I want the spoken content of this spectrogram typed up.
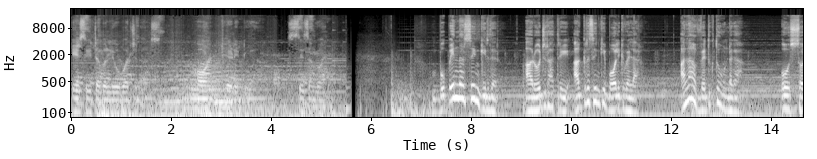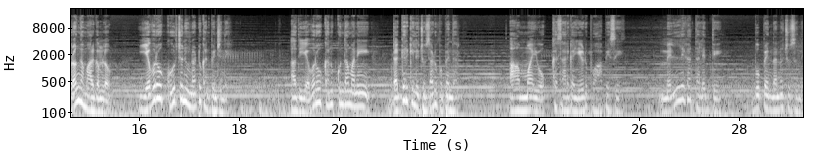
KCW originals haunted India season one Bhupender Singh Giridhar ఆ రోజు రాత్రి అగ్రసేన్కి బౌలికి వెళ్ళారు. అలా వెతుకుతూ ఉండగా ఓ సొరంగ మార్గంలో ఎవరో కూర్చొని ఉన్నట్టు కనిపించింది. అది ఎవరో కనుక్కుందామని దగ్గరికెళ్ళి చూశాడు భూపేందర్. ఆ అమ్మాయి ఒక్కసారిగా ఏడుపు ఆపేసి మెల్లిగా తలెత్తి భూపేందర్ను చూసింది.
